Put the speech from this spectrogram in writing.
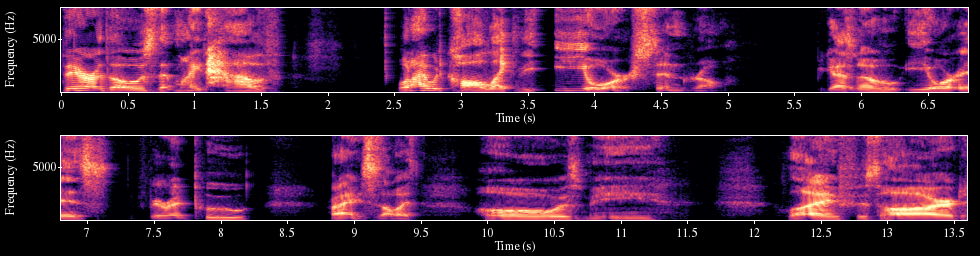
there are those that might have what I would call like the Eeyore syndrome guys know who Eeyore is? If you read Pooh, right? He's always, oh, is me. Life is hard.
